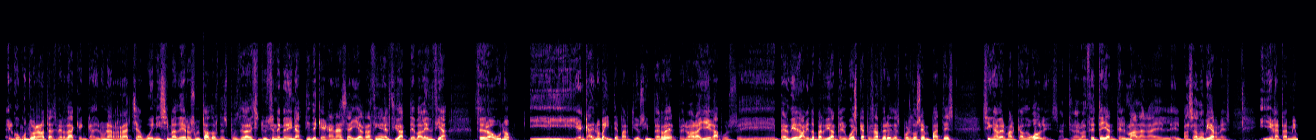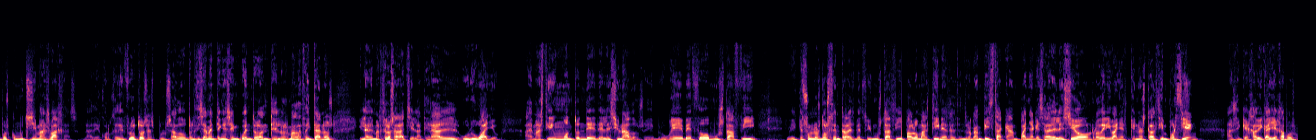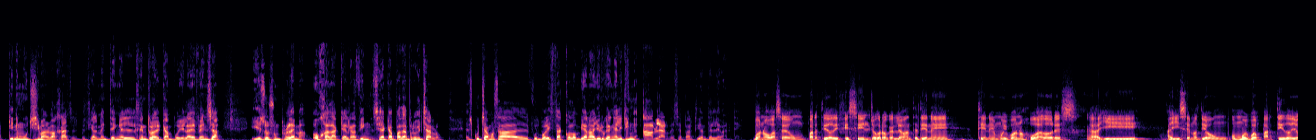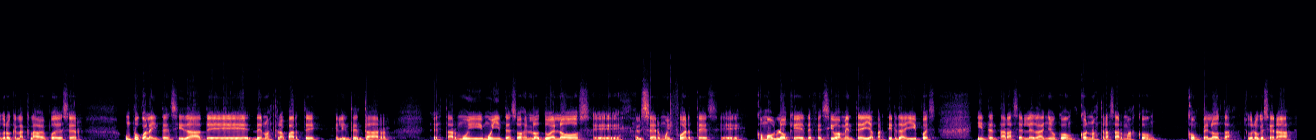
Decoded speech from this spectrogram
El conjunto Granota es verdad que encadenó una racha buenísima de resultados después de la destitución de Medinati, de que ganase ahí el Racing en el Ciudad de Valencia 0 a 1 y encadenó 20 partidos sin perder, pero ahora llega pues eh, perdiendo, habiendo perdido ante el Huesca 3 a 0 y después dos empates sin haber marcado goles, ante el Albacete y ante el Málaga el, pasado viernes. Y llega también pues con muchísimas bajas, la de Jorge de Frutos, expulsado precisamente en ese encuentro ante los malaceitanos, y la de Marcelo Sarache, lateral uruguayo. Además tiene un montón de, lesionados, eh, Brugué, Bezo, Mustafi, eh, que son los dos centrales, Bezo y Mustafi, Pablo Martínez, el centrocampista, Campaña que sale de lesión, Robert Ibáñez que no está al 100%, así que Javi Calleja pues tiene muchísimas bajas, especialmente en el centro del campo y en la defensa, y eso es un problema. Ojalá que el Racing sea capaz de aprovecharlo. Escuchamos al futbolista colombiano Jürgen Eliting hablar de ese partido ante el Levante. Bueno, va a ser un partido difícil, yo creo que el Levante tiene, tiene muy buenos jugadores, allí Allí se nos dio un, muy buen partido. Yo creo que la clave puede ser un poco la intensidad de, nuestra parte, el intentar estar muy, muy intensos en los duelos, eh, el ser muy fuertes eh, como bloque defensivamente y a partir de allí pues intentar hacerle daño con, nuestras armas con, con pelota. Yo creo que será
